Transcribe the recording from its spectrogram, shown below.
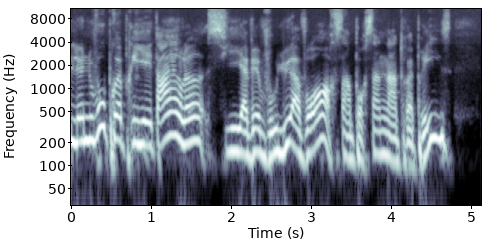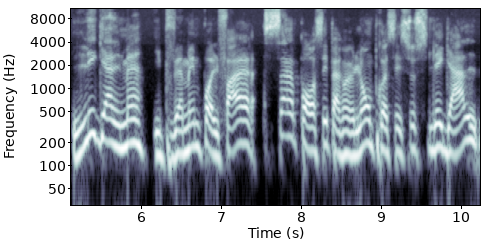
le nouveau propriétaire, là, s'il avait voulu avoir 100% de l'entreprise, légalement, il pouvait même pas le faire sans passer par un long processus légal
